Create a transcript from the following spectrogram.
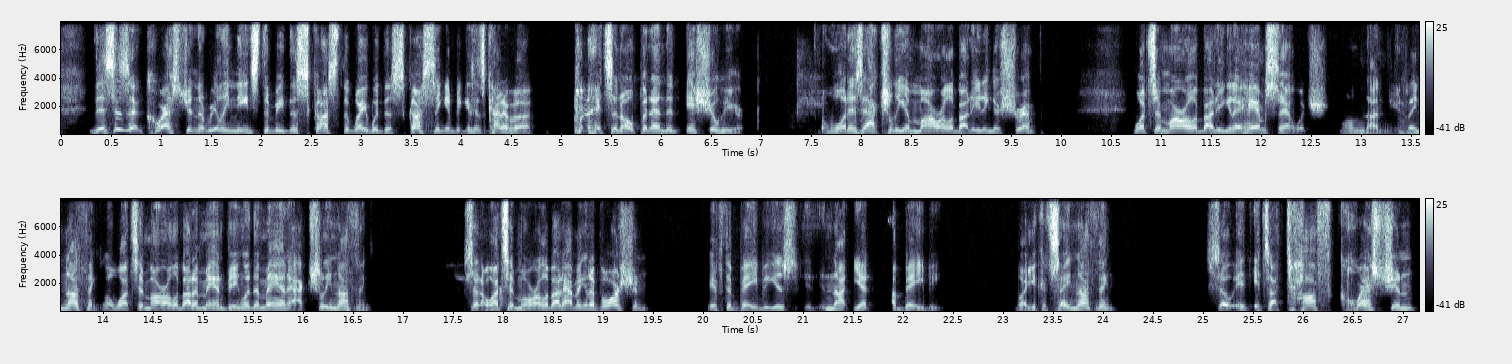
this is a question that really needs to be discussed the way we're discussing it because it's kind of a it's an open-ended issue here. What is actually immoral about eating a shrimp? What's immoral about eating a ham sandwich? Well, nothing. nothing. Well, what's immoral about a man being with a man? Actually, nothing. So, what's immoral about having an abortion if the baby is not yet a baby? Well, you could say nothing. So, it, it's a tough question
